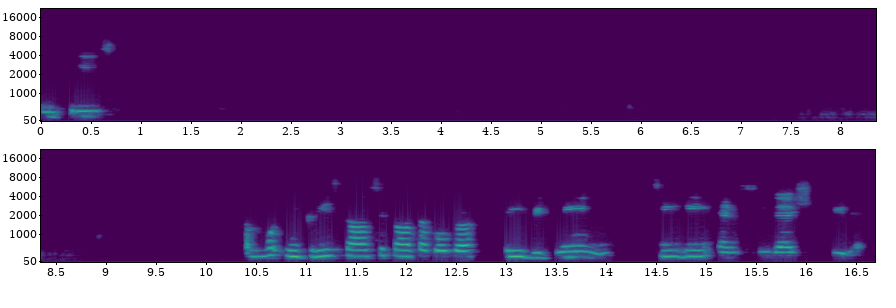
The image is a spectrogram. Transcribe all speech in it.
increased अब वो इंक्रीज कहाँ से कहाँ तक होगा in between C D and C dash D dash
